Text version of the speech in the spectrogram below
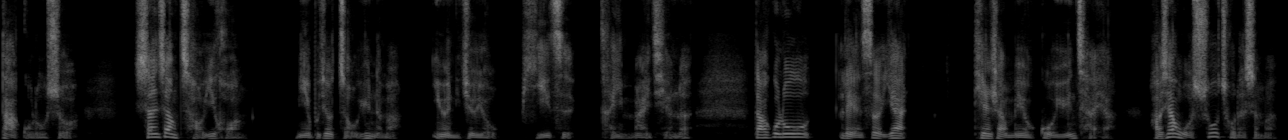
大咕噜说：“山上草一黄，你不就走运了吗？因为你就有皮子可以卖钱了。”大咕噜脸色一暗，天上没有过云彩呀，好像我说错了什么，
